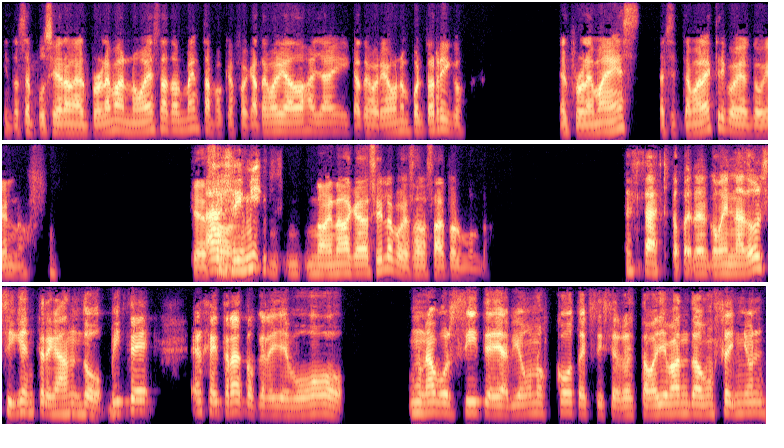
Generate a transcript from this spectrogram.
Entonces pusieron, el problema no es la tormenta porque fue categoría 2 allá y categoría 1 en Puerto Rico. El problema es el sistema eléctrico y el gobierno. Que eso Así no hay nada que decirle porque eso lo sabe todo el mundo. Exacto, pero el gobernador sigue entregando, ¿viste el retrato que le llevó una bolsita y había unos cótex y se lo estaba llevando a un señor?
